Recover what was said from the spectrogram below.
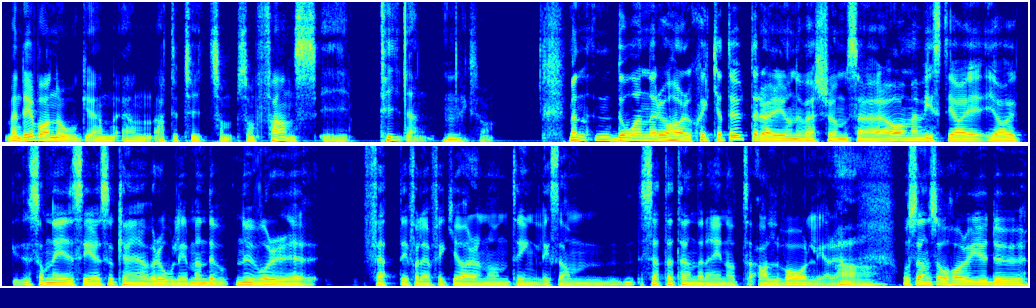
Men det var nog en, en attityd som, som fanns i tiden. Liksom. Men då när du har skickat ut det där i universum så här, ja men visst, jag, jag, som ni ser så kan jag vara rolig, men det, nu vore det fett ifall jag fick göra någonting, liksom sätta tänderna i något allvarligare. Ja. Och sen så har ju du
